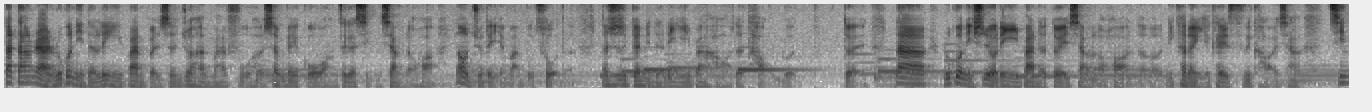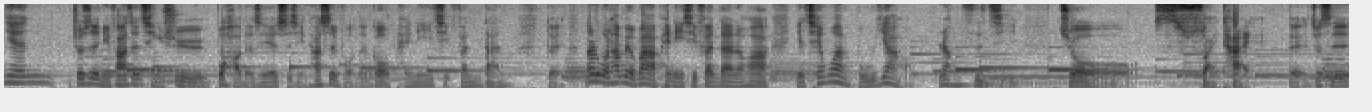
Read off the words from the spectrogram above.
那当然，如果你的另一半本身就很蛮符合圣杯国王这个形象的话，那我觉得也蛮不错的。那就是跟你的另一半好好的讨论。对，那如果你是有另一半的对象的话呢，你可能也可以思考一下，今天就是你发生情绪不好的这些事情，他是否能够陪你一起分担？对，那如果他没有办法陪你一起分担的话，也千万不要让自己就甩态，对，就是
